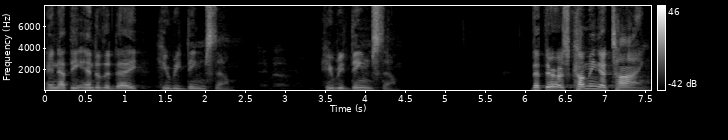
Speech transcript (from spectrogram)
and at the end of the day, he redeems them. He redeems them. That there is coming a time,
